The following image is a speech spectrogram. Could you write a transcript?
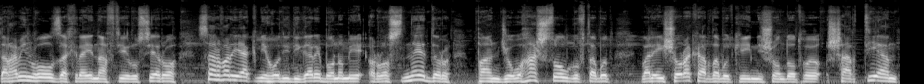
Дар ҳамин ҳол захираи нафтии русияро сарвари як ниҳоди дигаре бо номи роснедр 58 сол гуфта буд вале ишора карда буд ки ин нишондодҳо шартианд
